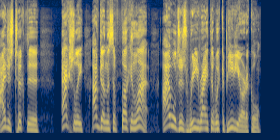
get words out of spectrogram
I just took the actually I've done this a fucking lot. I will just rewrite the Wikipedia article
